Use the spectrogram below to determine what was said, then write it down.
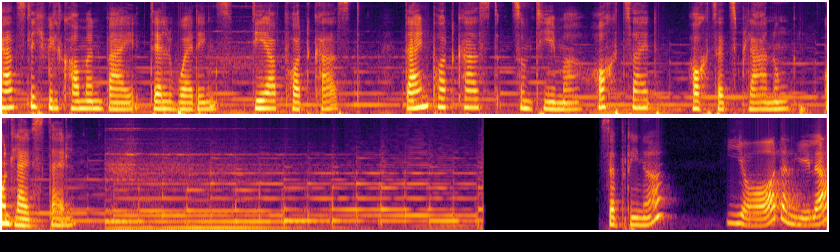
Herzlich willkommen bei Dell Weddings, der Podcast, dein Podcast zum Thema Hochzeit, Hochzeitsplanung und Lifestyle. Sabrina? Ja, Daniela?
